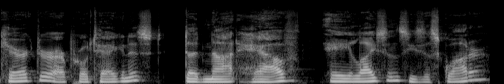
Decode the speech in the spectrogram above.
character, our protagonist, did not have a license. He's a squatter.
